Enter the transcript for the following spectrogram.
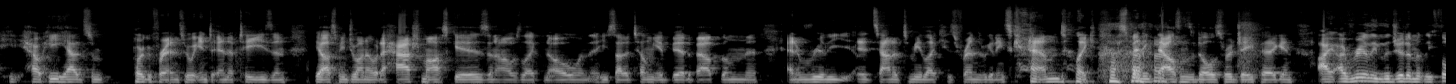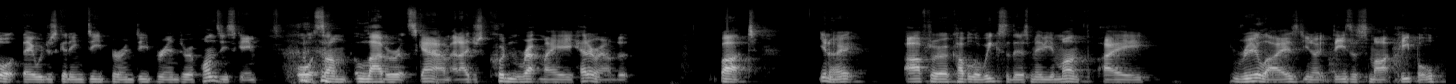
he, how he had some poker friends who are into NFTs, and he asked me, "Do I know what a hash mask is?" And I was like, "No." And then he started telling me a bit about them, and, and it really it sounded to me like his friends were getting scammed, like spending thousands of dollars for a JPEG. And I, I really legitimately thought they were just getting deeper and deeper into a Ponzi scheme or some elaborate scam, and I just couldn't wrap my head around it. But you know, after a couple of weeks of this, maybe a month, I realized, you know, these are smart people.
